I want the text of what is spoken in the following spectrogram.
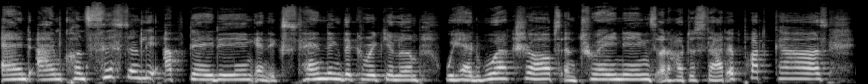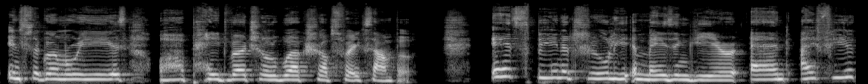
And I'm consistently updating and extending the curriculum. We had workshops and trainings on how to start a podcast, Instagram reels, or paid virtual workshops, for example. It's been a truly amazing year and I feel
